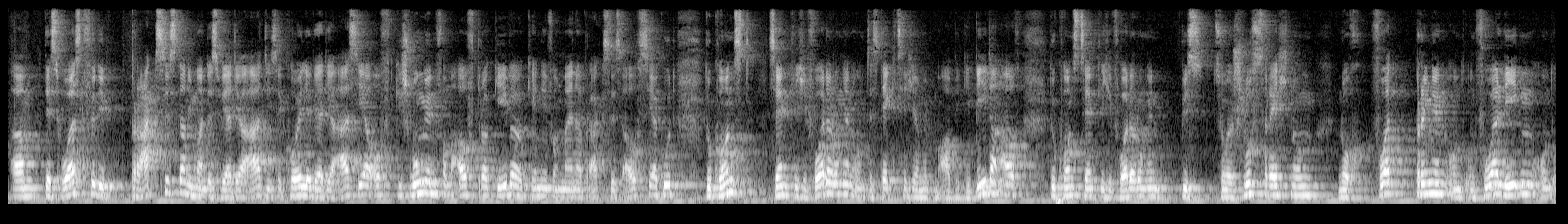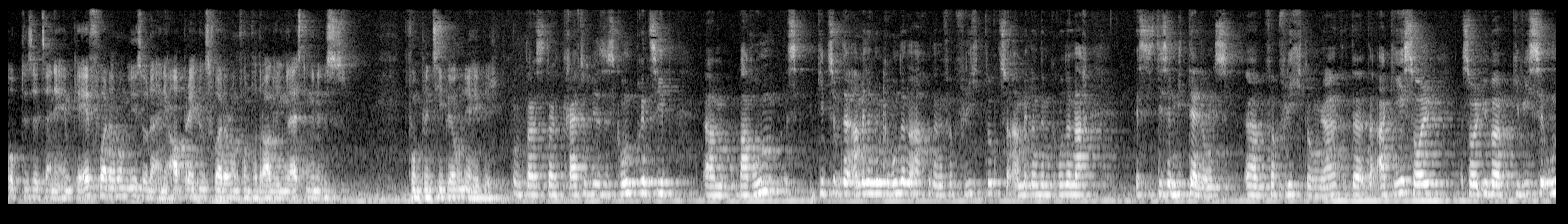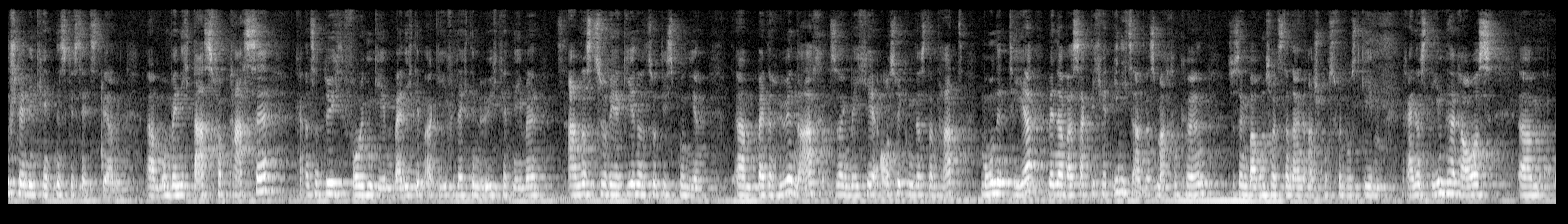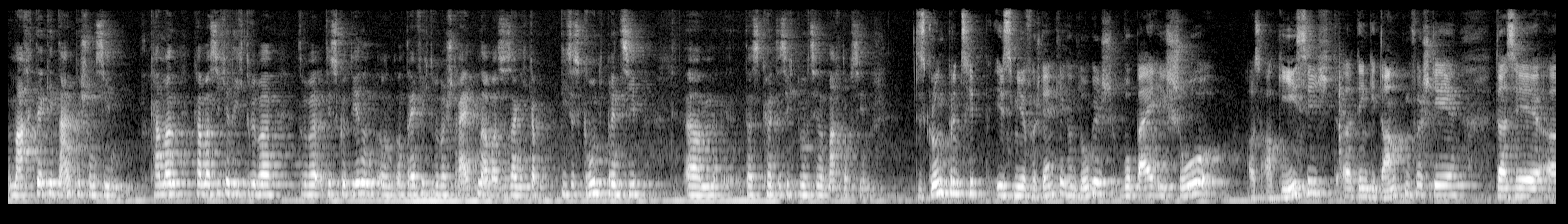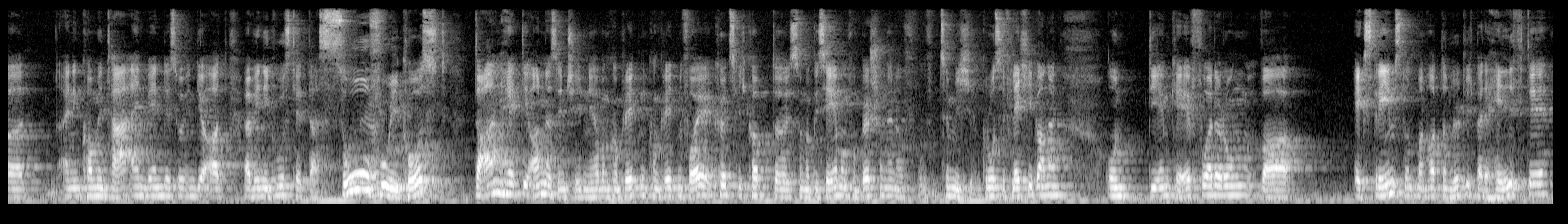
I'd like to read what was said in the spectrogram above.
Ähm, das heißt für die Praxis dann, ich meine, das wird ja auch, diese Keule wird ja auch sehr oft geschwungen vom Auftraggeber, kenne ich von meiner Praxis auch sehr gut. Du kannst sämtliche Forderungen, und das deckt sich ja mit dem ABGB dann auch, du kannst sämtliche Forderungen bis zur Schlussrechnung noch fortbringen und, und vorlegen und ob das jetzt eine MKF-Forderung ist oder eine Abrechnungsforderung von vertraglichen Leistungen, ist vom Prinzip her unerheblich. Und das, da greift wieder das Grundprinzip, ähm, warum gibt es über eine Anmeldung dem Grunde nach oder eine Verpflichtung zur Anmeldung dem Grunde nach? Es ist diese Mitteilungsverpflichtung. Ja? Der, der, AG soll, soll über gewisse Umstände in Kenntnis gesetzt werden. Ähm, und wenn ich das verpasse, kann es natürlich Folgen geben, weil ich dem AG vielleicht die Möglichkeit nehme, anders zu reagieren und zu disponieren. Ähm, bei der Höhe nach, sozusagen, welche Auswirkungen das dann hat, monetär, wenn er aber sagt, ich hätte eh nichts anderes machen können, sozusagen, warum soll es dann einen Anspruchsverlust geben? Rein aus dem heraus ähm, macht der Gedanke schon Sinn. Kann man, kann man sicherlich darüber drüber diskutieren und, und, und trefflich darüber streiten, aber sozusagen, ich glaube, dieses Grundprinzip, ähm, das könnte sich durchziehen und macht auch Sinn. Das Grundprinzip ist mir verständlich und logisch, wobei ich schon aus AG-Sicht äh, den Gedanken verstehe, dass ich äh, einen Kommentar einwende, so in der Art, äh, wenn ich gewusst hätte, dass so viel kostet, dann hätte ich anders entschieden. Ich habe einen konkreten, konkreten Fall kürzlich gehabt, da ist um eine Besämung von Böschungen auf, auf ziemlich große Fläche gegangen und die MKF-Forderung war extremst und man hat dann wirklich bei der Hälfte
